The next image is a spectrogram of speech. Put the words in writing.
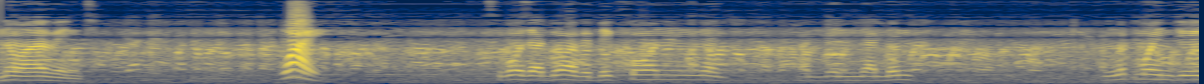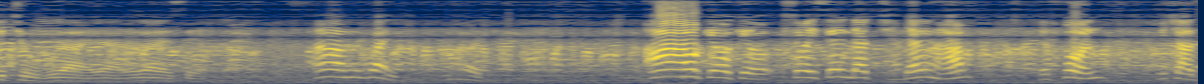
No, I haven't. Why? It's because I don't have a big phone and, I don't. I'm not more into YouTube. Yeah, yeah, that's what I say. Ah, my point. Ah, okay, okay. So he's saying that he doesn't have a phone which has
